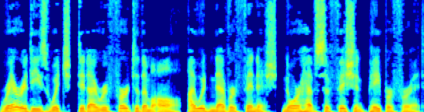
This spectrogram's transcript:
Rarities which, did I refer to them all, I would never finish, nor have sufficient paper for it."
